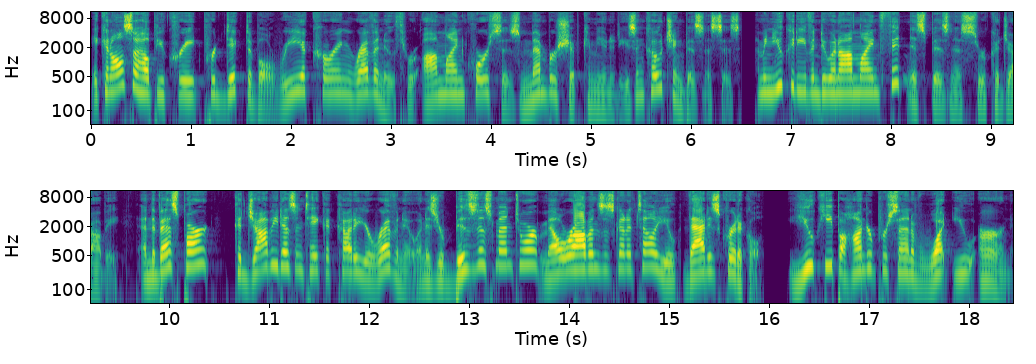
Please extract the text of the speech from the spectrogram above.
It can also help you create predictable, reoccurring revenue through online courses, membership communities, and coaching businesses. I mean, you could even do an online fitness business through Kajabi. And the best part? Kajabi doesn't take a cut of your revenue. And as your business mentor, Mel Robbins is going to tell you that is critical. You keep 100% of what you earn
